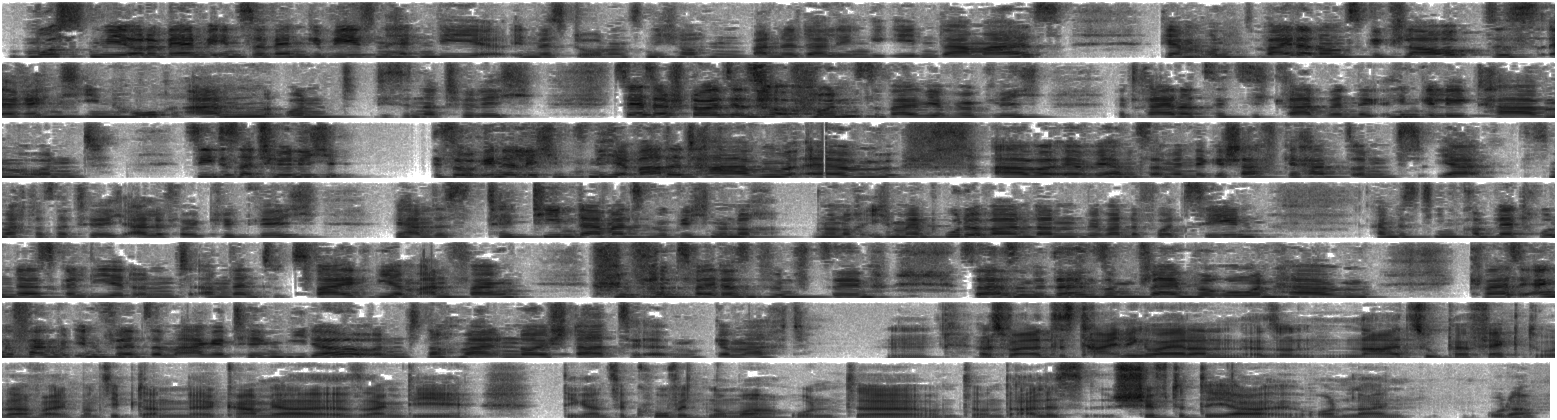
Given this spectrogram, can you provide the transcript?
mussten wir oder wären wir insolvent gewesen, hätten die Investoren uns nicht noch ein Wandeldarlehen gegeben damals. Die haben uns weiter an uns geglaubt, das rechne ich mhm. ihnen hoch an und die sind natürlich sehr, sehr stolz jetzt auf uns, weil wir wirklich eine 360-Grad-Wende hingelegt haben und sie das natürlich so innerlich nicht erwartet haben. Ähm, aber äh, wir haben es am Ende geschafft gehabt und ja, das macht uns natürlich alle voll glücklich. Wir haben das Team damals wirklich nur noch, nur noch ich und mein Bruder waren dann, wir waren davor zehn, haben das Team komplett runter skaliert und haben dann zu zweit, wie am Anfang von 2015, saßen wir da in so einem kleinen Büro und haben quasi angefangen mit Influencer-Marketing wieder und nochmal einen Neustart ähm, gemacht. Hm. Das war das Timing war ja dann also nahezu perfekt, oder? Weil im Prinzip dann äh, kam ja äh, sagen die die ganze Covid-Nummer und äh, und und alles shiftete ja äh, online, oder?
